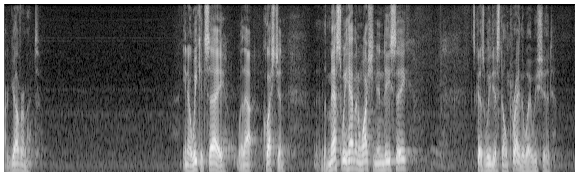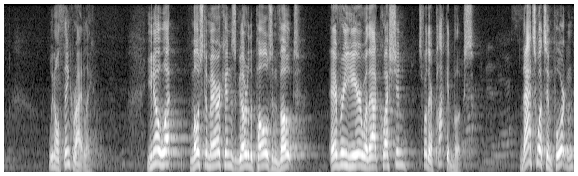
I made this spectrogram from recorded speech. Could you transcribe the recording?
our government. You know, we could say without question, the mess we have in Washington, D.C., it's because we just don't pray the way we should. We don't think rightly. You know what? Most Americans go to the polls and vote every year without question. It's for their pocketbooks. That's what's important.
